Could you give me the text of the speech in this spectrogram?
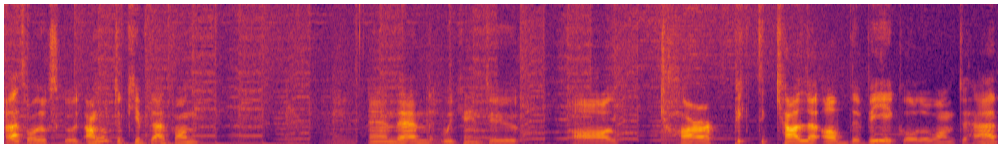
That one looks good. I'm going to keep that one. And then we can do all car. Pick the color of the vehicle we want to have.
